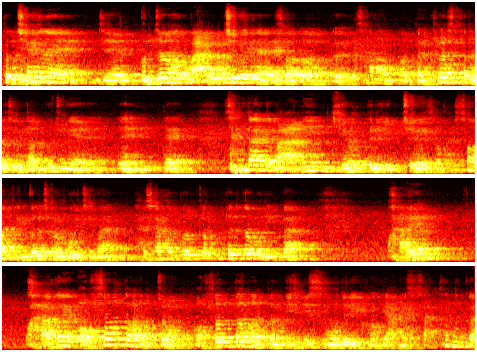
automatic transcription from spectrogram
또 최근에 이제 문정하고 마곡지구에 대해서 그 산업 어떤 클러스터를 지금 연구 중에 있는데 상당히 많은 기업들이 입주해서 활성화된 것처럼 보이지만 다시 한번 또 조금 뜯어보니까 과연 과거에 없었던 업종, 없었던 어떤 비즈니스 모델이 거기 안에서 싹했는가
